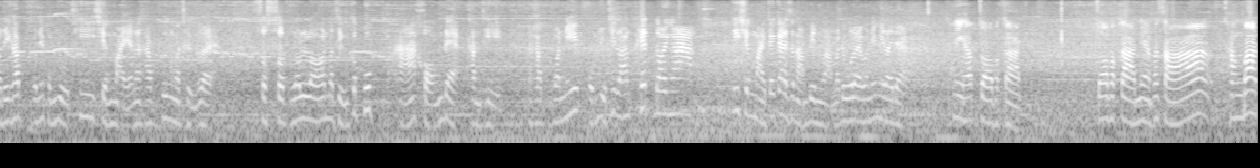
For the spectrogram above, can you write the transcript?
วัสดีครับ วันนี้ผมอยู่ที่เชียงใหม่นะครับเพิ่งมาถึงเลย สดสดร้อนร้อนมาถึงก็ปุ๊บหาของแดกทันทีนะครับ วันนี้ผมอยู่ที่ร้านเพชรดอยงาม ที่เชียงใหม่ใกล้ๆสนามบินมามาดูเลยวันนี้มีอะไรแดกนี่ครับจอประกาศ จอประกาศเนี่ยภาษาทางบ้าน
